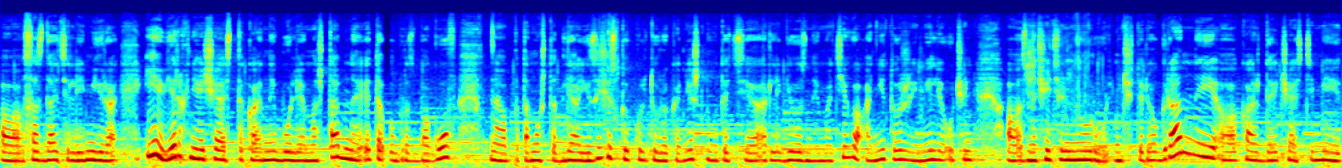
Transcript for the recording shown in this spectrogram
э, создателей мира. И верхняя часть, такая наиболее масштабная, это образ богов, э, потому что для языческой культуры, конечно, вот эти религиозные мотивы, они тоже имели очень значительную роль. Он четырехгранный, каждая часть имеет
